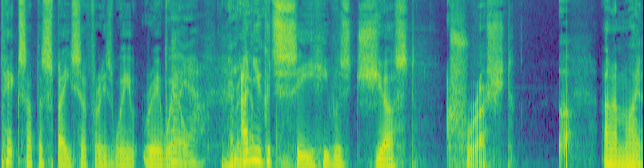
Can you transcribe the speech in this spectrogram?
picks up a spacer for his wheel, rear oh, wheel. Oh, yeah. And that. you could see he was just crushed. And I'm like,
